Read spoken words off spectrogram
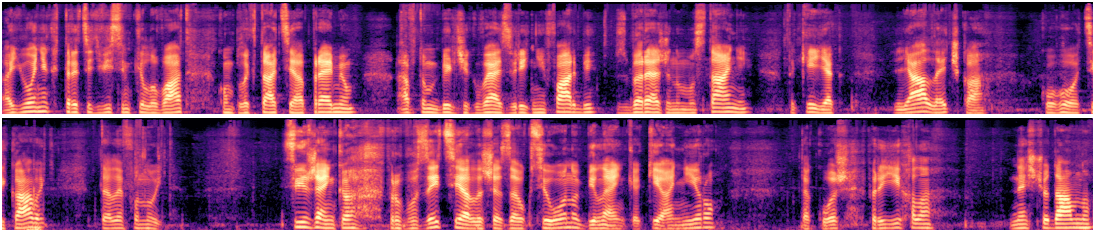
Ioniq 38 кВт, комплектація преміум. Автомобільчик весь в рідній фарбі, в збереженому стані, такий як лялечка. Кого цікавить, телефонуйте. Свіженька пропозиція лише з аукціону, біленька Kia Niro. Також приїхала нещодавно.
